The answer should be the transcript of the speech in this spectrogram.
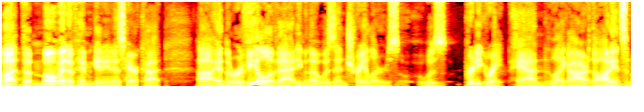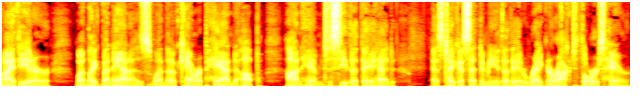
But the moment of him getting his haircut uh, and the reveal of that, even though it was in trailers, was pretty great. And like our the audience in my theater went like bananas when the camera panned up on him to see that they had, as Taika said to me, that they had Ragnaroked Thor's hair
